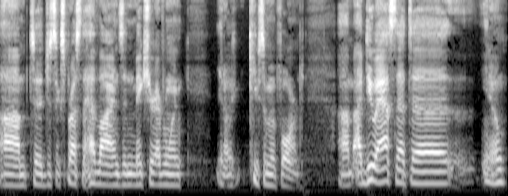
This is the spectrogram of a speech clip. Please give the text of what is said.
um, to just express the headlines and make sure everyone, you know, keeps them informed. Um, I do ask that, uh, you know,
